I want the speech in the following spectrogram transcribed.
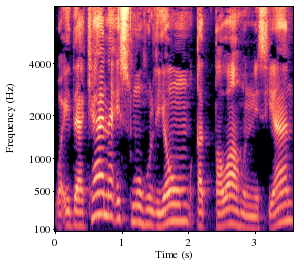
وإذا كان اسمه اليوم قد طواه النسيان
